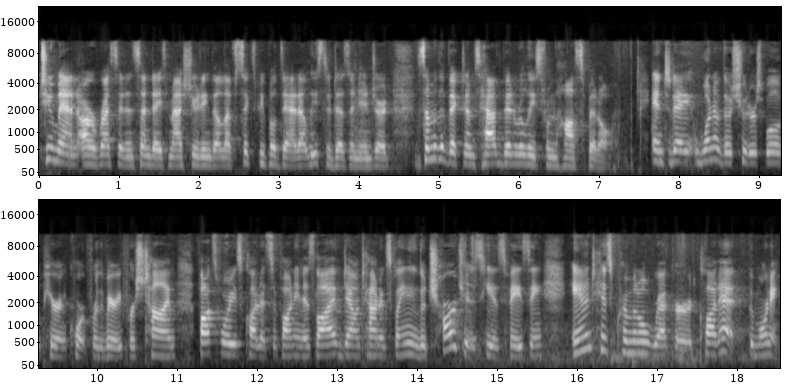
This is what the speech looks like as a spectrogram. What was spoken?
Two men are arrested in Sunday's mass shooting that left six people dead, at least a dozen injured. Some of the victims have been released from the hospital. And today, one of those shooters will appear in court for the very first time. Fox 40's Claudette Stefanian is live downtown explaining the charges he is facing and his criminal record. Claudette, good morning.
